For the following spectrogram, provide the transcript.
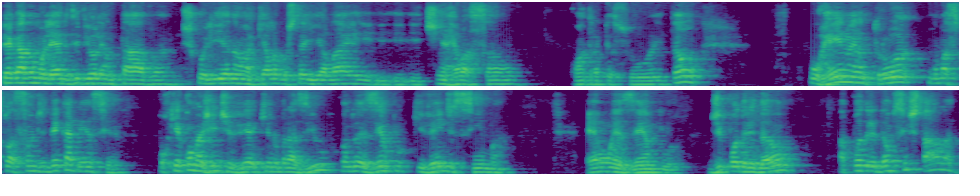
pegava mulheres e violentava, escolhia, não, aquela gostaria lá e, e, e tinha relação contra a pessoa. Então, o reino entrou numa situação de decadência. Porque, como a gente vê aqui no Brasil, quando o exemplo que vem de cima é um exemplo de podridão, a podridão se instala.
